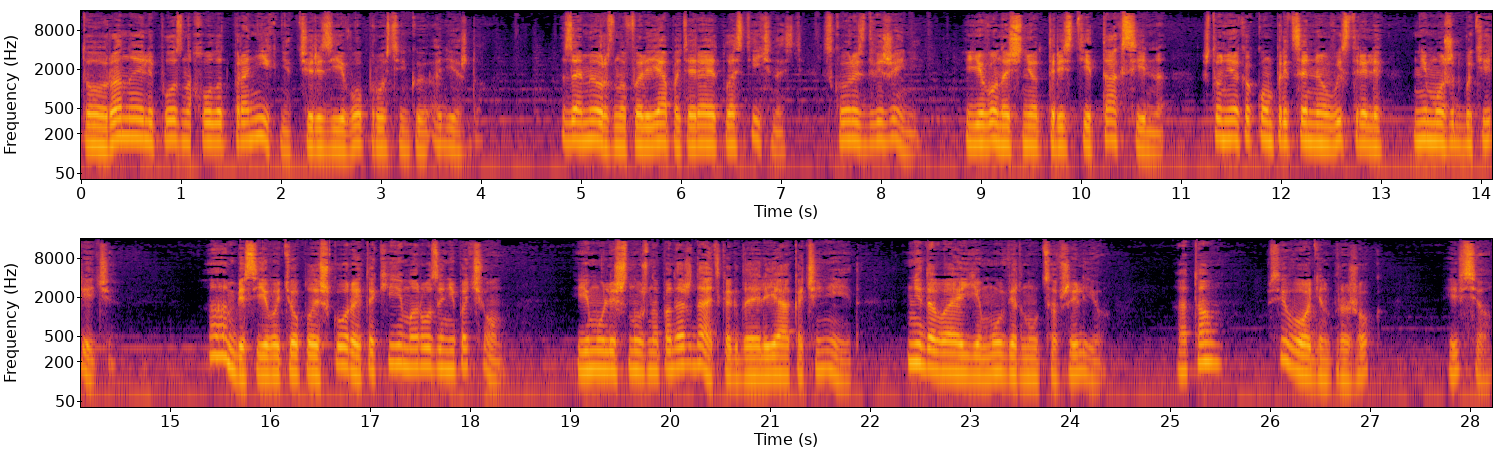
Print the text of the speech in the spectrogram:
то рано или поздно холод проникнет через его простенькую одежду. Замерзнув, Илья потеряет пластичность, скорость движений. Его начнет трясти так сильно, что ни о каком прицельном выстреле не может быть и речи. Амби с его теплой шкурой такие морозы нипочем – Ему лишь нужно подождать, когда Илья окоченеет, не давая ему вернуться в жилье. А там всего один прыжок, и все.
